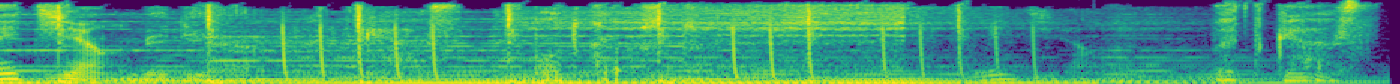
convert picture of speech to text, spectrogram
Média. Média. Podcast. Média. Podcast.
